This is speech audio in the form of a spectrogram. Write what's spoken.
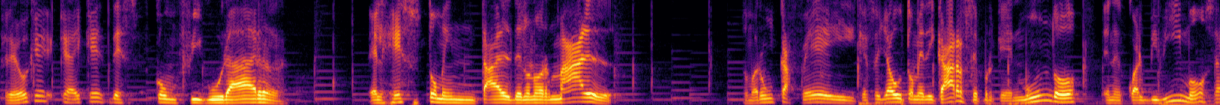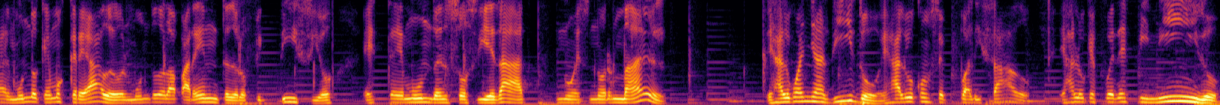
Creo que, que hay que desconfigurar el gesto mental de lo normal. Tomar un café y qué sé yo, automedicarse, porque el mundo en el cual vivimos, o sea, el mundo que hemos creado, el mundo de lo aparente, de lo ficticio, este mundo en sociedad no es normal. Es algo añadido, es algo conceptualizado, es algo que fue definido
